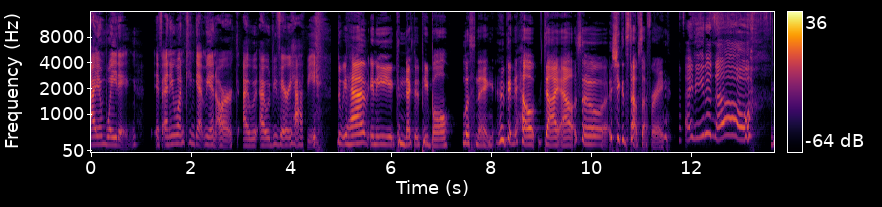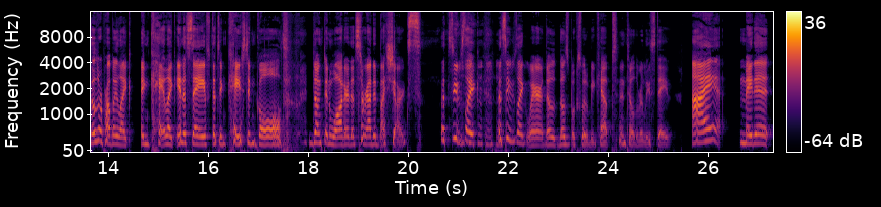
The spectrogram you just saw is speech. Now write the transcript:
I am waiting. If anyone can get me an arc, I would I would be very happy. Do we have any connected people listening who can help Di out so she can stop suffering? I need to know. Those are probably like in like in a safe that's encased in gold, dunked in water that's surrounded by sharks. that seems like that seems like where those those books would be kept until the release date. I made it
